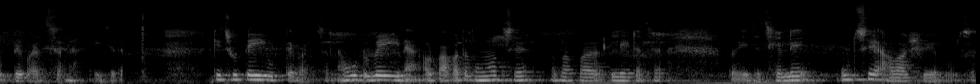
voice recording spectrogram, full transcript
উঠতে পারছে না। এই যে। কিছুতেই উঠতে পারছে না, উঠবেই না। ওর বাবা তো ঘুমোচ্ছে, ওর বাবা লেট আছে। তো এই যে ছেলে উঠছে, আবার শুয়ে পড়ছে।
